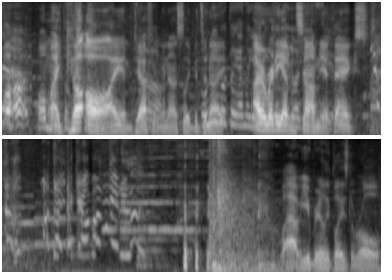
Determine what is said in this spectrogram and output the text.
fuck? Oh my god. Oh, I am definitely not sleeping tonight. I already have insomnia. Thanks. wow, he really plays the role.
